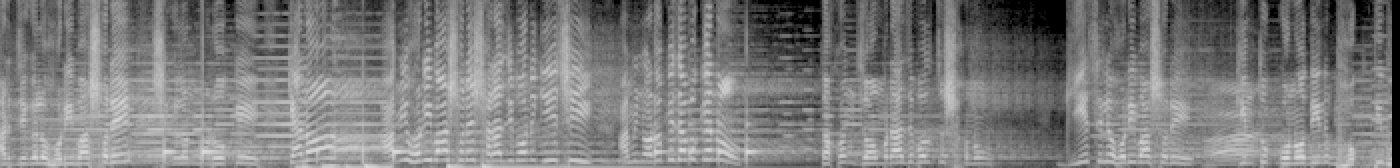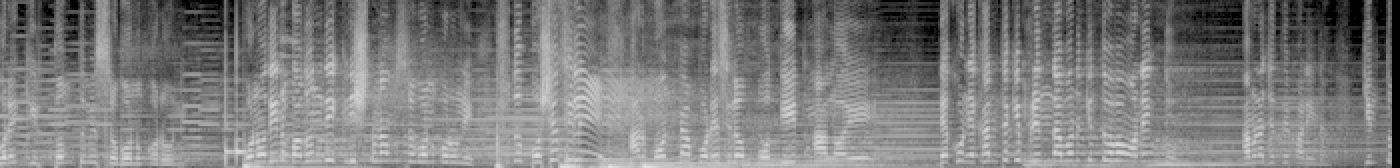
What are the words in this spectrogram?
আর যে গেল হরিবাসরে সে গেল নরকে। কেন? আমি হরিবাসরে সারা জীবন গিয়েছি আমি নরকে যাব কেন? তখন যমরাজ বলছে শোনো গিয়েছিলে হরিবাসরে কিন্তু কোনোদিন ভক্তি ভরে কীর্তন তুমি শ্রবণ করনি। কোনোদিন বদন্দি কৃষ্ণ নাম শ্রবণ করনি। শুধু বসেছিলে আর মনটা পড়েছিল পতিত আলয়ে। দেখুন এখান থেকে বৃন্দাবন কিন্তু বাবা অনেক দূর। আমরা যেতে পারি না। কিন্তু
